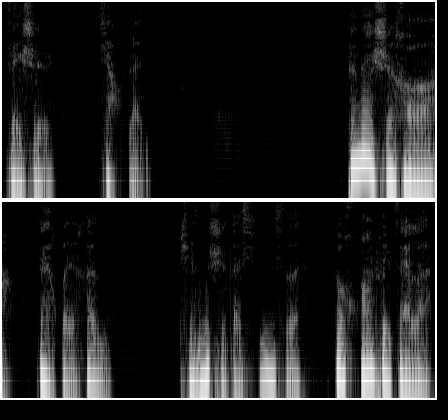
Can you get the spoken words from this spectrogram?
谁是小人。等那时候再悔恨，平时的心思都花费在了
